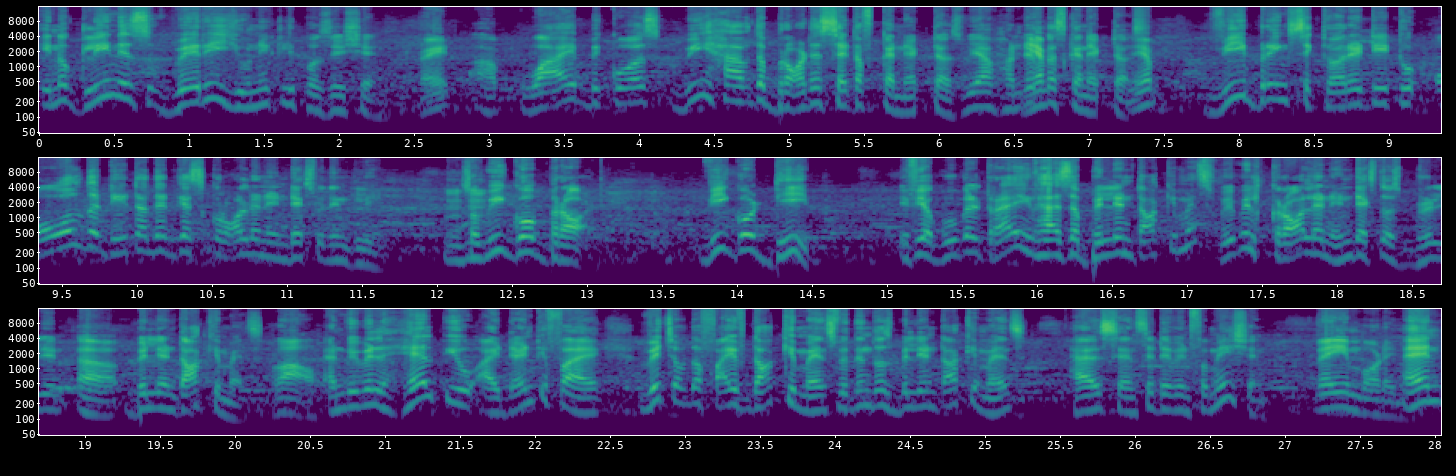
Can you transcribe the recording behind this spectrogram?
you know, Glean is very uniquely positioned. Right. Uh, why? Because we have the broadest set of connectors. We have 100 Yep. plus connectors. Yep. We bring security to all the data that gets crawled and indexed within Glean. So Mhm. we go broad. We go deep. If your Google Drive has a billion documents, we will crawl and index those brilliant, uh, billion documents. Wow. And we will help you identify which of the five documents within those billion documents has sensitive information. Very important. And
